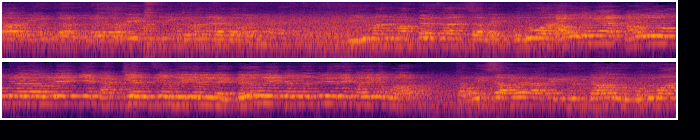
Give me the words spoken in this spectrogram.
சபையை வந்து நீங்க தொடர்ந்து நடத்த மாட்டீங்க இது வந்து மக்களுக்கான சபை பொதுவான கட்சி அரசியல் செய்யவில்லை. தேவையற்ற விதத்தில் இதை தவிசாளராக இருந்தால் ஒரு பொதுவான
